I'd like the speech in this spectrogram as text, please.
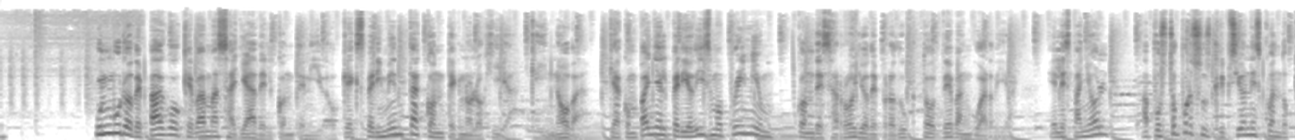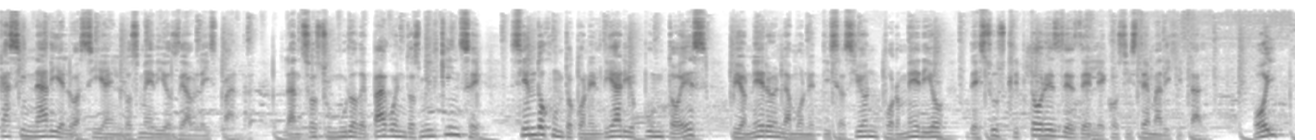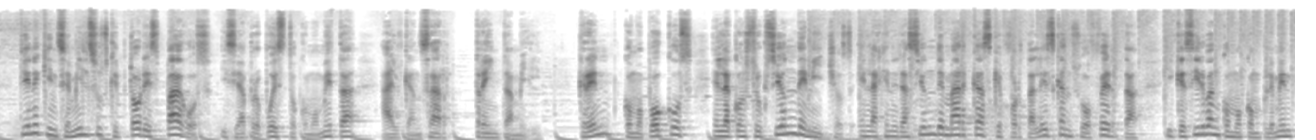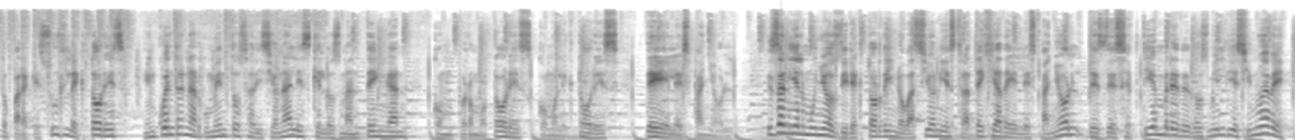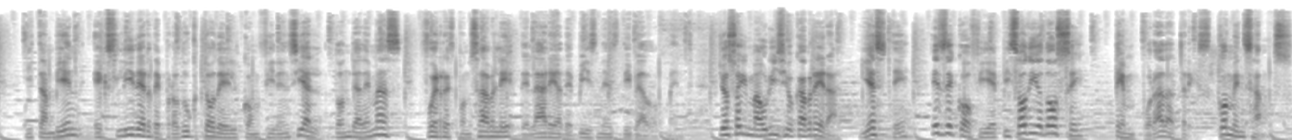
Un muro de pago que va más allá del contenido, que experimenta con tecnología, que innova, que acompaña el periodismo premium con desarrollo de producto de vanguardia. El español apostó por suscripciones cuando casi nadie lo hacía en los medios de habla hispana. Lanzó su muro de pago en 2015, siendo junto con el diario.es pionero en la monetización por medio de suscriptores desde el ecosistema digital. Hoy tiene 15.000 suscriptores pagos y se ha propuesto como meta alcanzar 30.000. Creen, como pocos, en la construcción de nichos, en la generación de marcas que fortalezcan su oferta y que sirvan como complemento para que sus lectores encuentren argumentos adicionales que los mantengan con promotores como lectores de El Español. Es Daniel Muñoz, director de innovación y estrategia de El Español desde septiembre de 2019 y también ex líder de producto de El Confidencial, donde además fue responsable del área de Business Development. Yo soy Mauricio Cabrera y este es The Coffee, episodio 12, temporada 3. Comenzamos.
